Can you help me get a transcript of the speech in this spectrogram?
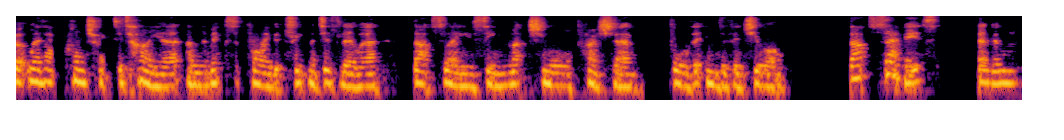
But where that contract is higher and the mix of private treatment is lower, that's where you see much more pressure for the individual. That said, um,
